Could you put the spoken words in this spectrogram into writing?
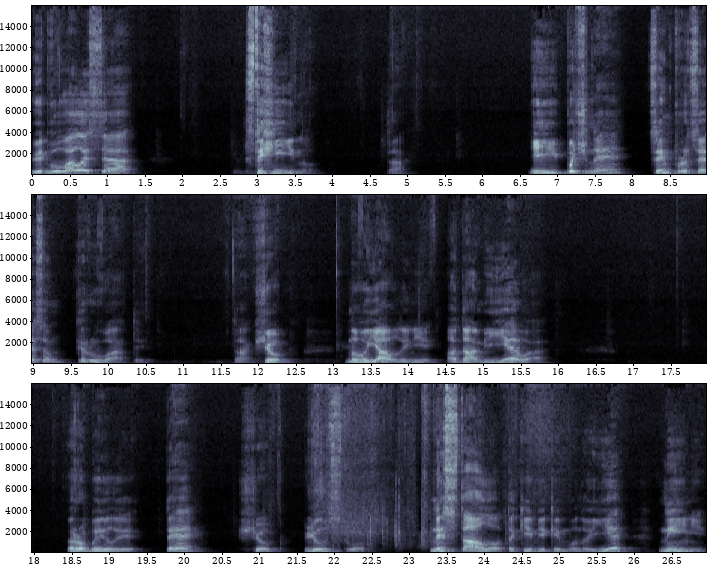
відбувалася стихійно. Так. І почне цим процесом керувати. Так, щоб новоявлені Адам і Єва робили те, щоб людство не стало таким, яким воно є нині,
